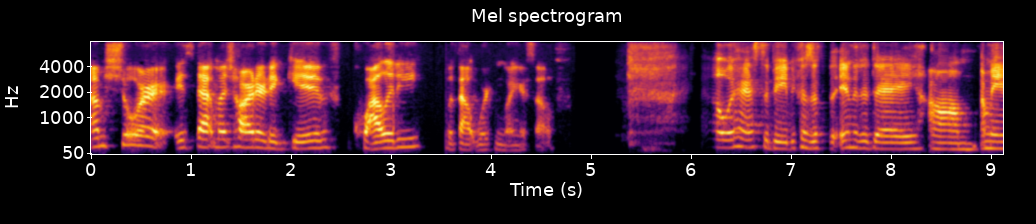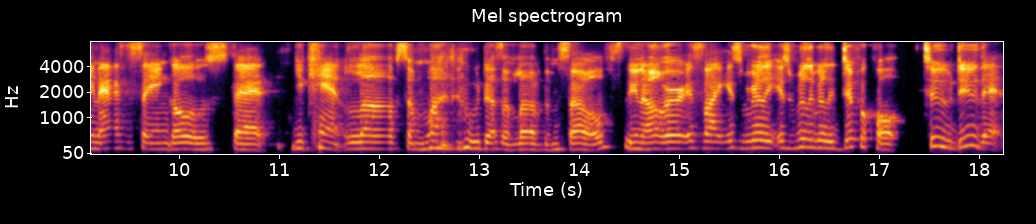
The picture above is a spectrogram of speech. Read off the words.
i'm sure it's that much harder to give quality without working on yourself Oh, it has to be because at the end of the day, um, I mean, as the saying goes, that you can't love someone who doesn't love themselves, you know, or it's like it's really, it's really, really difficult to do that.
